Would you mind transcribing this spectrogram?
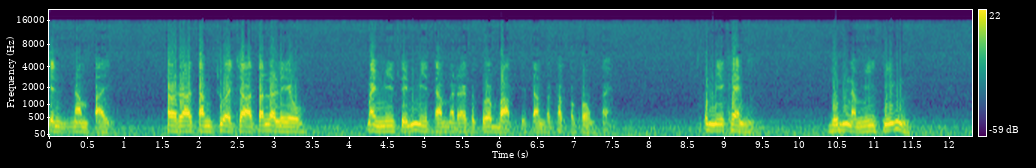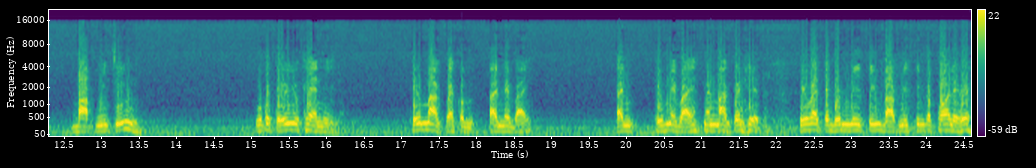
จะนำไป ถ้าเราทำชั่วชาสละเลว ไม่มีศีลมีธรรมอะไรก็ตัวบาปจะตามประคับประคองไป ก็มีแค่นี้บุญน่ะมีจริง บาปมีจริงกูก็ถืออยู่แค่นี้ถือมากไปก็ไปไม่ไหวไปถือไม่ไหว มันมากเกินเหตุถือว่าแต่บุญมีจริงบาปมีจริงก็พอเลยเฮ้ย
